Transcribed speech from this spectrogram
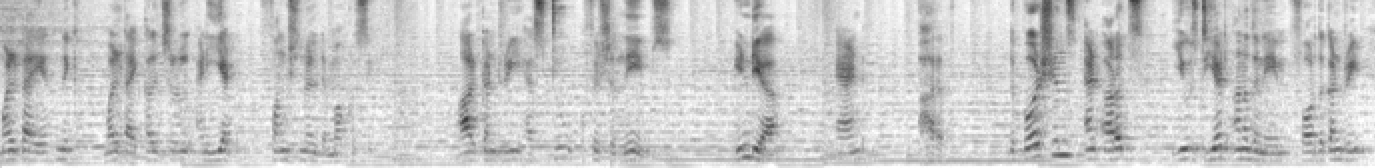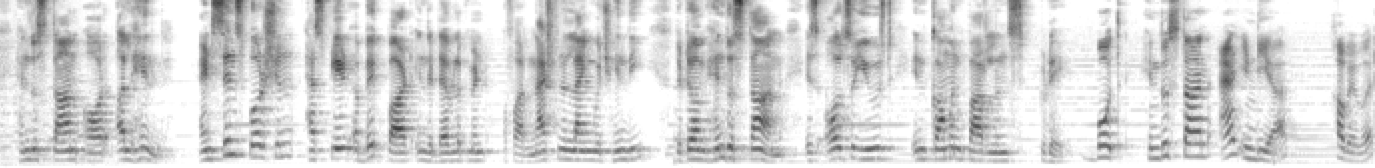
multi ethnic, multicultural, and yet functional democracy. Our country has two official names India and Bharat. The Persians and Arabs used yet another name for the country, Hindustan or Al Hind. And since Persian has played a big part in the development of our national language Hindi, the term Hindustan is also used in common parlance today. Both Hindustan and India, however,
